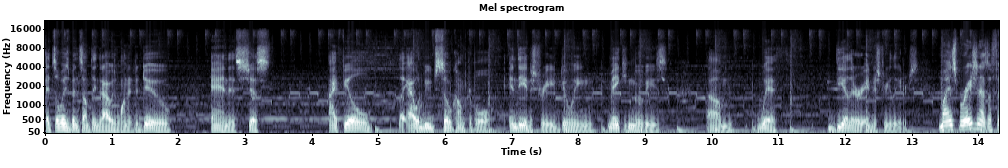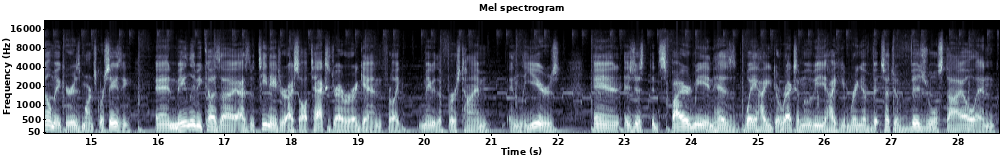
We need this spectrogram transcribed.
it's always been something that I always wanted to do. And it's just, I feel like I would be so comfortable in the industry doing, making movies um, with the other industry leaders. My inspiration as a filmmaker is Martin Scorsese, and mainly because I, as a teenager I saw a Taxi Driver again for like maybe the first time in the years, and it just inspired me in his way how he directs a movie, how he can bring a, such a visual style and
